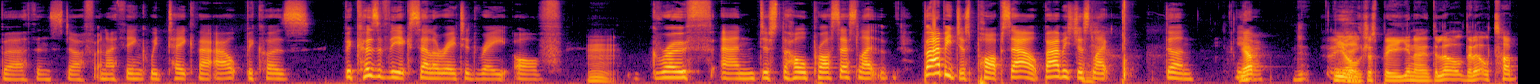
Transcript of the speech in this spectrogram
birth and stuff, and I think we'd take that out because because of the accelerated rate of growth and just the whole process. Like Babby just pops out. Babby's just like done. you Yep. know. It'll just be, you know, the little the little tub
